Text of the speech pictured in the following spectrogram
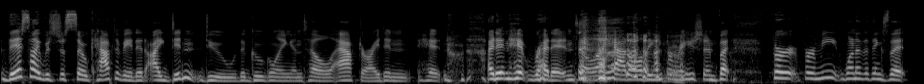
this I was just so captivated I didn't do the googling until after. I didn't hit I didn't hit Reddit until I had all the information. But for for me one of the things that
